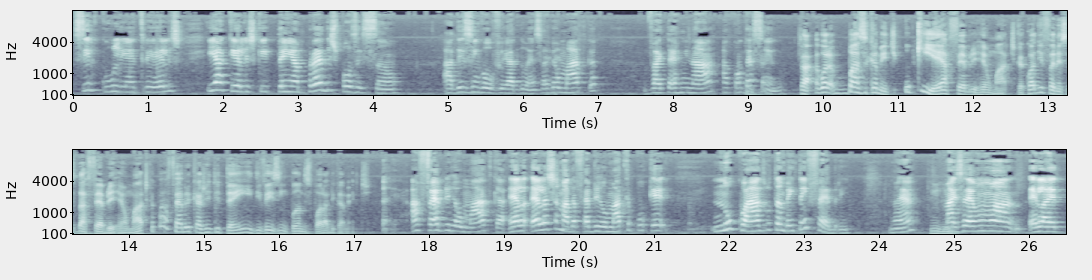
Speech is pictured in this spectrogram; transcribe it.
circule entre eles e aqueles que têm a predisposição a desenvolver a doença reumática vai terminar acontecendo. Tá, agora, basicamente, o que é a febre reumática? Qual a diferença da febre reumática para a febre que a gente tem de vez em quando, esporadicamente? A febre reumática, ela, ela é chamada febre reumática porque no quadro também tem febre, né? Uhum. Mas é uma, ela é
